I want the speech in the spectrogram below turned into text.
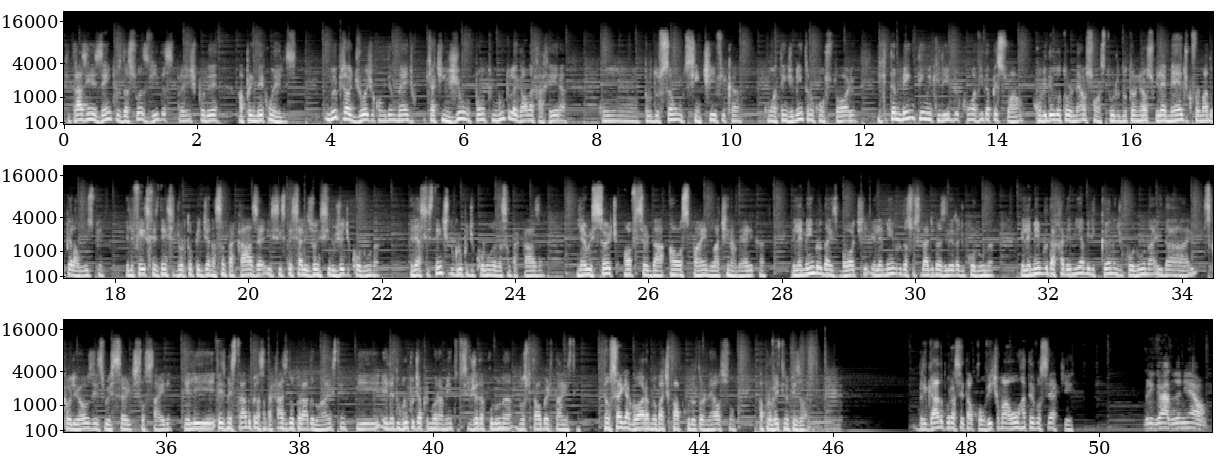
que trazem exemplos das suas vidas para a gente poder aprender com eles. No episódio de hoje, eu convidei um médico que atingiu um ponto muito legal da carreira, com produção científica, com atendimento no consultório e que também tem um equilíbrio com a vida pessoal. Convidei o Dr. Nelson Asturo. O Dr. Nelson, ele é médico formado pela USP. Ele fez residência de ortopedia na Santa Casa e se especializou em cirurgia de coluna. Ele é assistente do grupo de coluna da Santa Casa. Ele é Research Officer da Allspine Latinoamérica. Ele é membro da SBOT, ele é membro da Sociedade Brasileira de Coluna, ele é membro da Academia Americana de Coluna e da Scoliosis Research Society. Ele fez mestrado pela Santa Casa e doutorado no Einstein e ele é do grupo de aprimoramento de cirurgia da coluna do Hospital Albert Einstein. Então segue agora o meu bate-papo com o Dr. Nelson. Aproveitem o episódio. Obrigado por aceitar o convite, uma honra ter você aqui. Obrigado, Daniel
